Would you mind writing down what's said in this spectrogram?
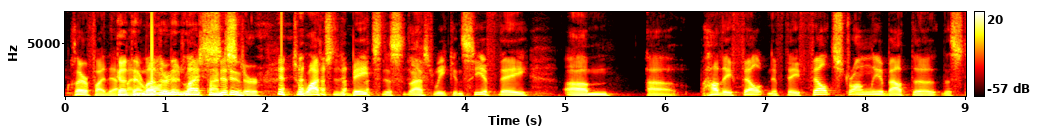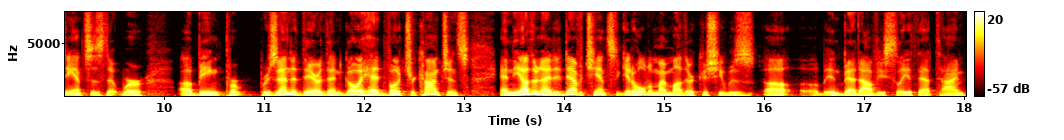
Clarify that got my that mother and my sister to watch the debates this last week and see if they. Um, uh, how they felt, and if they felt strongly about the the stances that were uh, being pre- presented there, then go ahead, vote your conscience. And the other night, I didn't have a chance to get hold of my mother because she was uh, in bed, obviously, at that time.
